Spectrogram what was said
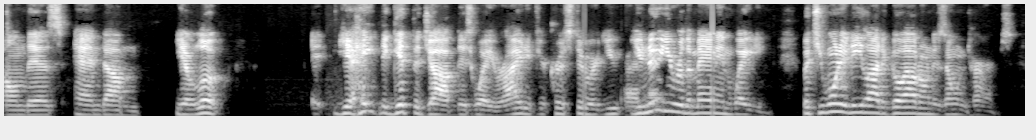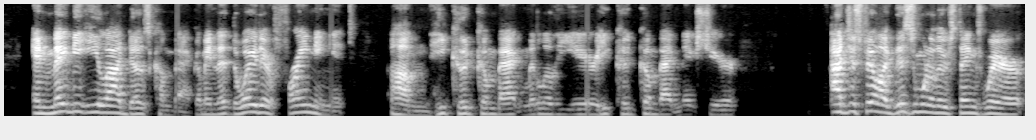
on this. And um, you know, look, it- you hate to get the job this way, right? If you're Chris Stewart, you you knew you were the man in waiting, but you wanted Eli to go out on his own terms. And maybe Eli does come back. I mean, the, the way they're framing it, um, he could come back middle of the year. He could come back next year. I just feel like this is one of those things where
